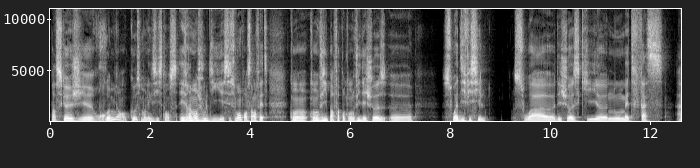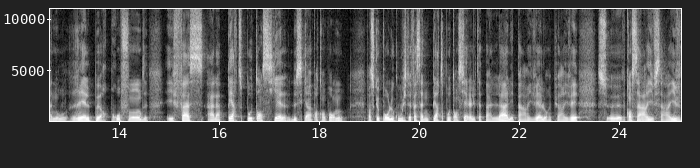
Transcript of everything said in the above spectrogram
Parce que j'ai remis en cause mon existence. Et vraiment, je vous le dis, et c'est souvent pour ça, en fait, qu'on vit, parfois, quand on vit des choses euh, soit difficiles, soit euh, des choses qui euh, nous mettent face à nos réelles peurs profondes et face à la perte potentielle de ce qui est important pour nous. Parce que pour le coup, j'étais face à une perte potentielle, elle n'était pas là, elle n'est pas arrivée, elle aurait pu arriver. Quand ça arrive, ça arrive.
